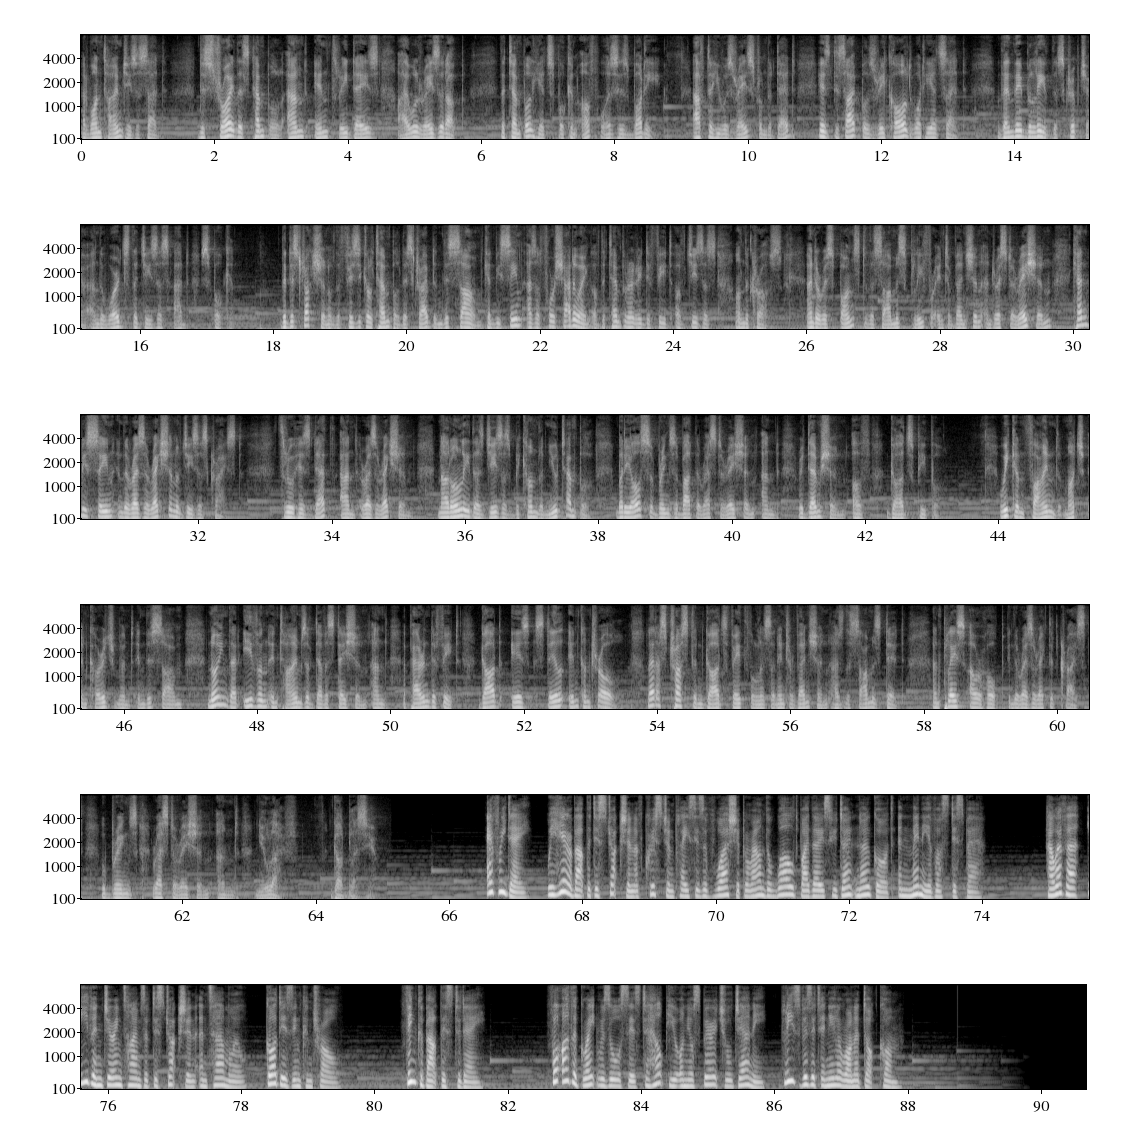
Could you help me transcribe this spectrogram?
At one time, Jesus said, Destroy this temple, and in three days I will raise it up. The temple he had spoken of was his body. After he was raised from the dead, his disciples recalled what he had said. Then they believed the scripture and the words that Jesus had spoken. The destruction of the physical temple described in this psalm can be seen as a foreshadowing of the temporary defeat of Jesus on the cross, and a response to the psalmist's plea for intervention and restoration can be seen in the resurrection of Jesus Christ. Through his death and resurrection, not only does Jesus become the new temple, but he also brings about the restoration and redemption of God's people. We can find much encouragement in this psalm, knowing that even in times of devastation and apparent defeat, God is still in control. Let us trust in God's faithfulness and intervention as the psalmist did, and place our hope in the resurrected Christ who brings restoration and new life. God bless you. Every day, we hear about the destruction of Christian places of worship around the world by those who don't know God, and many of us despair. However, even during times of destruction and turmoil, God is in control. Think about this today. For other great resources to help you on your spiritual journey, please visit anilarana.com.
